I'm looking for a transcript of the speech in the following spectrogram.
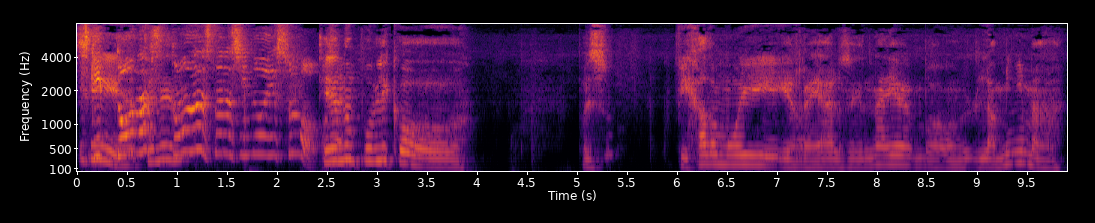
Es Sí, que todas, tienen- todas están haciendo eso. O Tienen sea, un público, pues, fijado muy irreal. O sea, nadie, la mínima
